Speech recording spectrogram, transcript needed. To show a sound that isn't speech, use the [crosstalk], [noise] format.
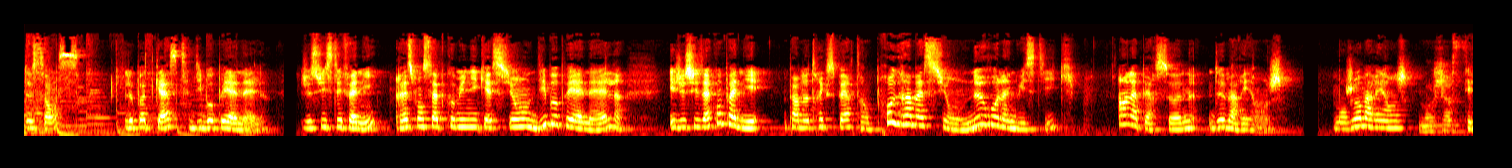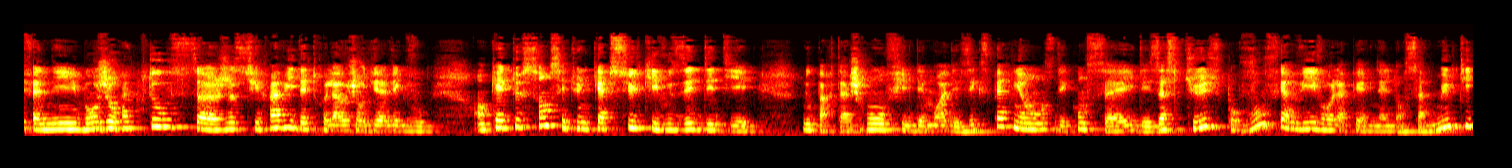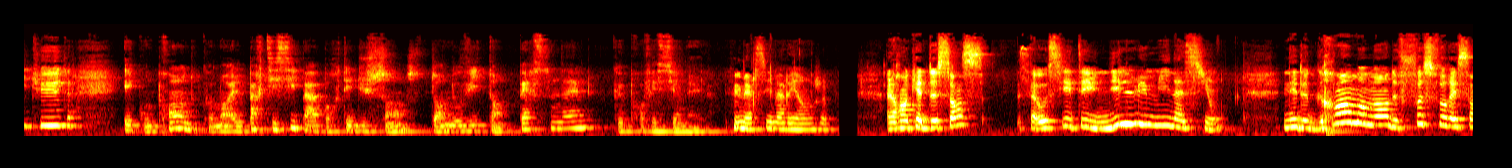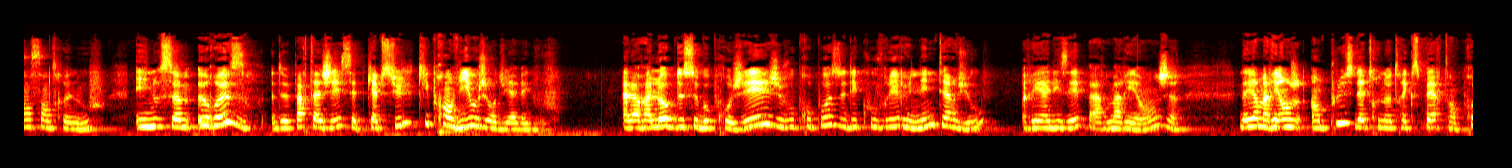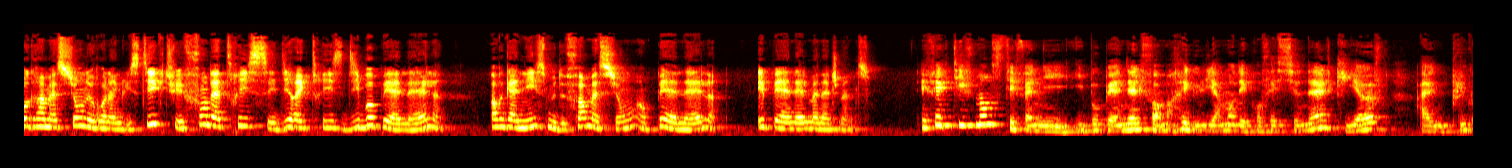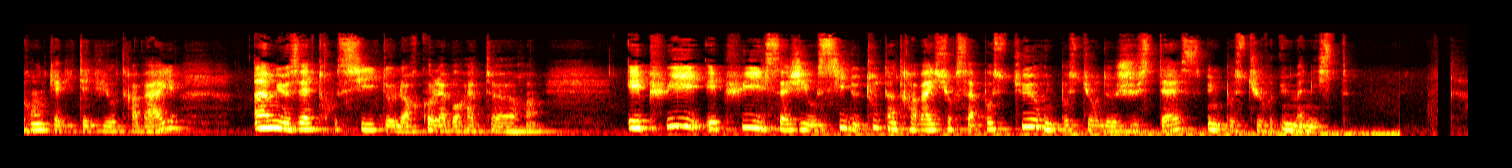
De sens, le podcast d'IboPNL. Je suis Stéphanie, responsable communication d'IboPNL, et je suis accompagnée par notre experte en programmation neurolinguistique, en la personne de Marie-Ange. Bonjour Marie-Ange. Bonjour Stéphanie, bonjour à tous. Je suis ravie d'être là aujourd'hui avec vous. En quête de sens est une capsule qui vous est dédiée. Nous partagerons au fil des mois des expériences, des conseils, des astuces pour vous faire vivre la PNL dans sa multitude et comprendre comment elle participe à apporter du sens dans nos vies tant personnelles que professionnelles. Merci Marie-Ange. Alors en quête de sens, ça a aussi été une illumination, née de grands moments de phosphorescence entre nous. Et nous sommes heureuses de partager cette capsule qui prend vie aujourd'hui avec vous. Alors à l'aube de ce beau projet, je vous propose de découvrir une interview réalisée par Marie-Ange. D'ailleurs, Marie-Ange, en plus d'être notre experte en programmation neurolinguistique, tu es fondatrice et directrice d'IBO-PNL, organisme de formation en PNL et PNL Management. Effectivement, Stéphanie, IBO-PNL forme régulièrement des professionnels qui œuvrent à une plus grande qualité de vie au travail, un mieux-être aussi de leurs collaborateurs. Et puis, et puis, il s'agit aussi de tout un travail sur sa posture, une posture de justesse, une posture humaniste.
